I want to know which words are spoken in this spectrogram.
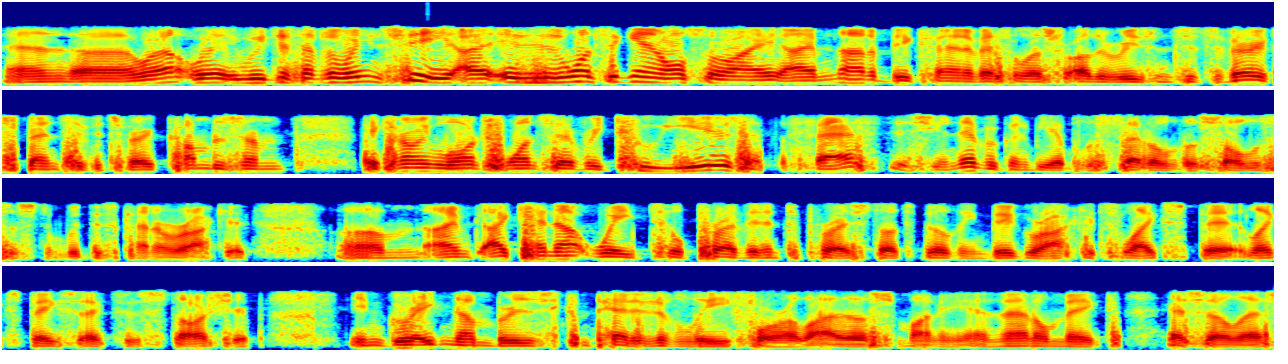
And uh, well, we, just have to wait and see. I, it is once again also I, I'm not a big fan of SLS for other reasons. It's very expensive. It's very cumbersome. They can only launch once every two years at the fastest. You're never going to be able to settle the solar system with this kind of rocket. Um, I'm, I cannot wait till private enterprise starts building big rockets like Spa- like SpaceX's Starship in great numbers competitively for a lot of this money, and that'll make SLS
